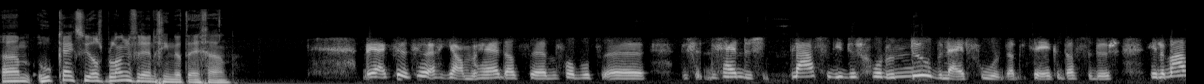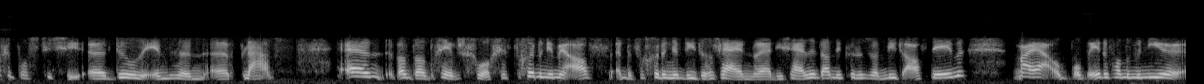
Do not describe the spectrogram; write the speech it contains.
Um, hoe kijkt u als belangenvereniging daar tegenaan? Maar ja, ik vind het heel erg jammer hè, dat uh, bijvoorbeeld... Uh, er zijn dus plaatsen die dus gewoon een nulbeleid voeren. Dat betekent dat ze dus helemaal geen prostitutie uh, dulden in hun plaats. En, want dan geven ze gewoon geen vergunningen meer af. En de vergunningen die er zijn, nou ja, die zijn er dan, die kunnen ze dan niet afnemen. Maar ja, op, op een of andere manier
